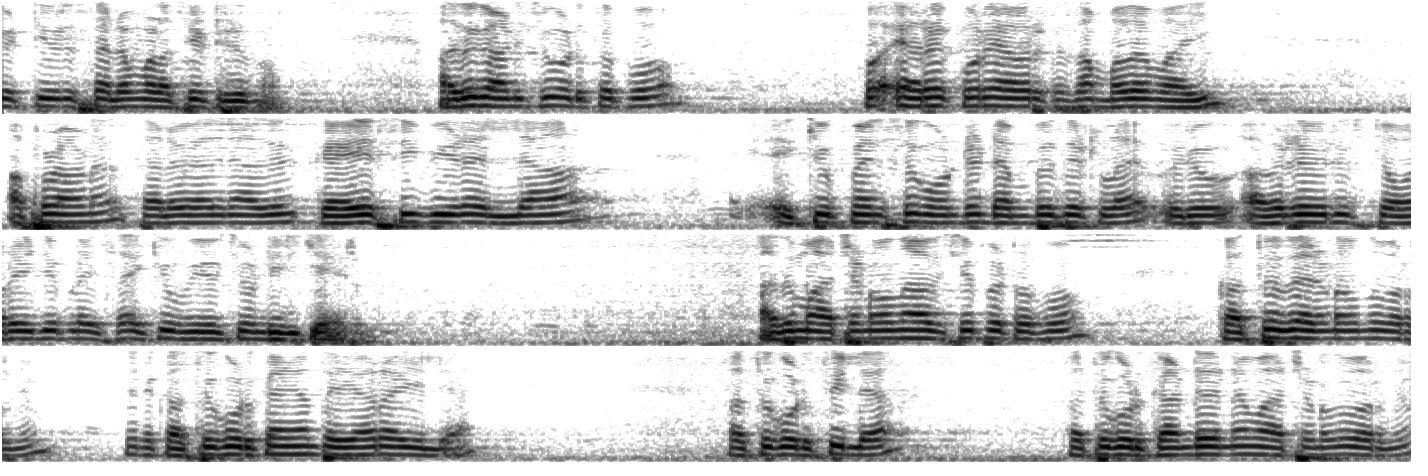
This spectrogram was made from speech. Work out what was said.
കെട്ടിയ ഒരു സ്ഥലം വളച്ചിട്ടിരുന്നു. അത് കാണിച്ചു കൊടുത്തപ്പോൾ ഏറെക്കുറെ അവർക്ക് സമ്മതമായി. അപ്പോഴാണ് തലവേദന. അത് കെ എസ് സി ബിയുടെ എല്ലാ എക്യുപ്മെന്റ്സ് കൊണ്ട് ഡംപ് ചെയ്തിട്ടുള്ള ഒരു അവരുടെ ഒരു സ്റ്റോറേജ് പ്ലേസ് പ്ലേസാക്കി ഉപയോഗിച്ചുകൊണ്ടിരിക്കുകയായിരുന്നു. അത് മാറ്റണമെന്ന് ആവശ്യപ്പെട്ടപ്പോൾ കത്ത് തരണമെന്ന് പറഞ്ഞു. പിന്നെ കത്ത് കൊടുക്കാൻ ഞാൻ തയ്യാറായില്ല. കത്ത് കൊടുത്തില്ല. കത്ത് കൊടുക്കാണ്ട് തന്നെ മാറ്റണമെന്ന് പറഞ്ഞു.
